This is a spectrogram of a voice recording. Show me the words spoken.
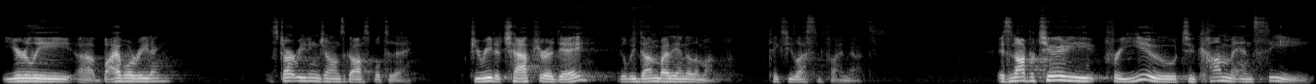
yearly uh, Bible reading, start reading John's Gospel today. If you read a chapter a day, you'll be done by the end of the month. It takes you less than five minutes. It's an opportunity for you to come and see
